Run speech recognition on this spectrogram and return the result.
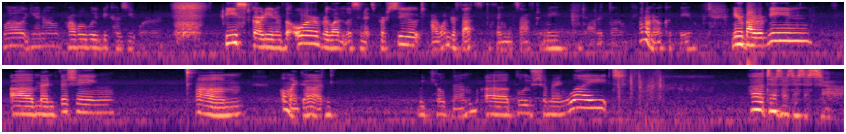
Well, you know, probably because you were. Beast, guardian of the orb, relentless in its pursuit. I wonder if that's the thing that's after me. I doubt it, though. I don't know, could be. Nearby ravine, uh, men fishing. Um, oh my god. We killed them. Uh, blue shimmering light. Uh, da, da, da.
